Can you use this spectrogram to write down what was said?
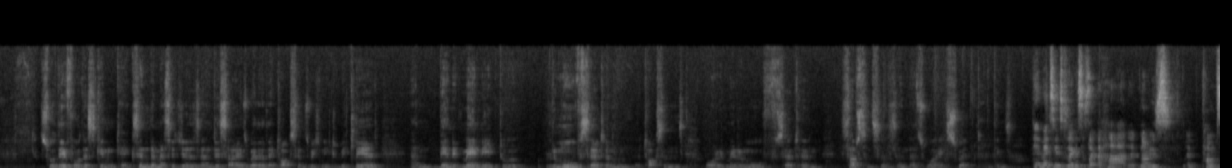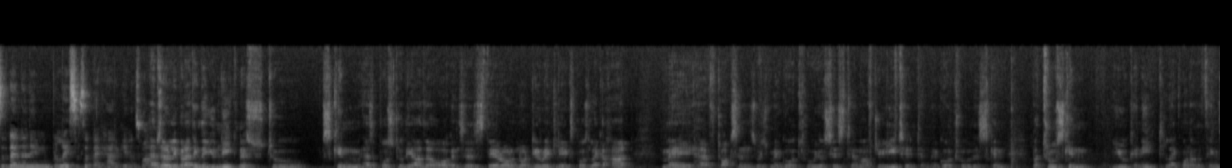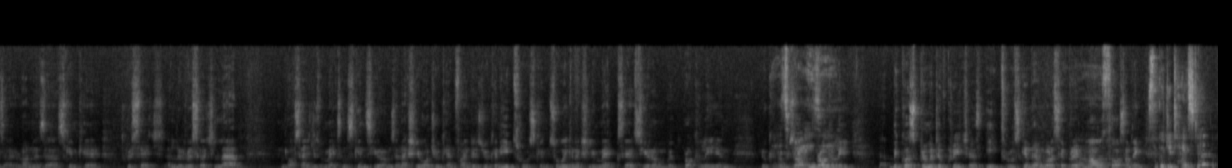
So therefore, the skin takes in the messages and decides whether they're toxins which need to be cleared, and then it may need to remove certain toxins or it may remove certain substances, and that's why sweat and things. That makes sense because I guess it's like the heart. It knows it pumps it in and then releases it back out again as well. Absolutely, but I think the uniqueness to skin as opposed to the other organs is they're all not directly exposed. Like a heart may have toxins which may go through your system after you eat it and may go through the skin, but through skin you can eat. Like one of the things I run is a skincare research research lab in Los Angeles. We make some skin serums, and actually, what you can find is you can eat through skin. So we can actually make, say, a serum with broccoli, and you can It's absorb crazy. broccoli. Because primitive creatures eat through skin, they haven't got a separate mouth or something. So could you taste it?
